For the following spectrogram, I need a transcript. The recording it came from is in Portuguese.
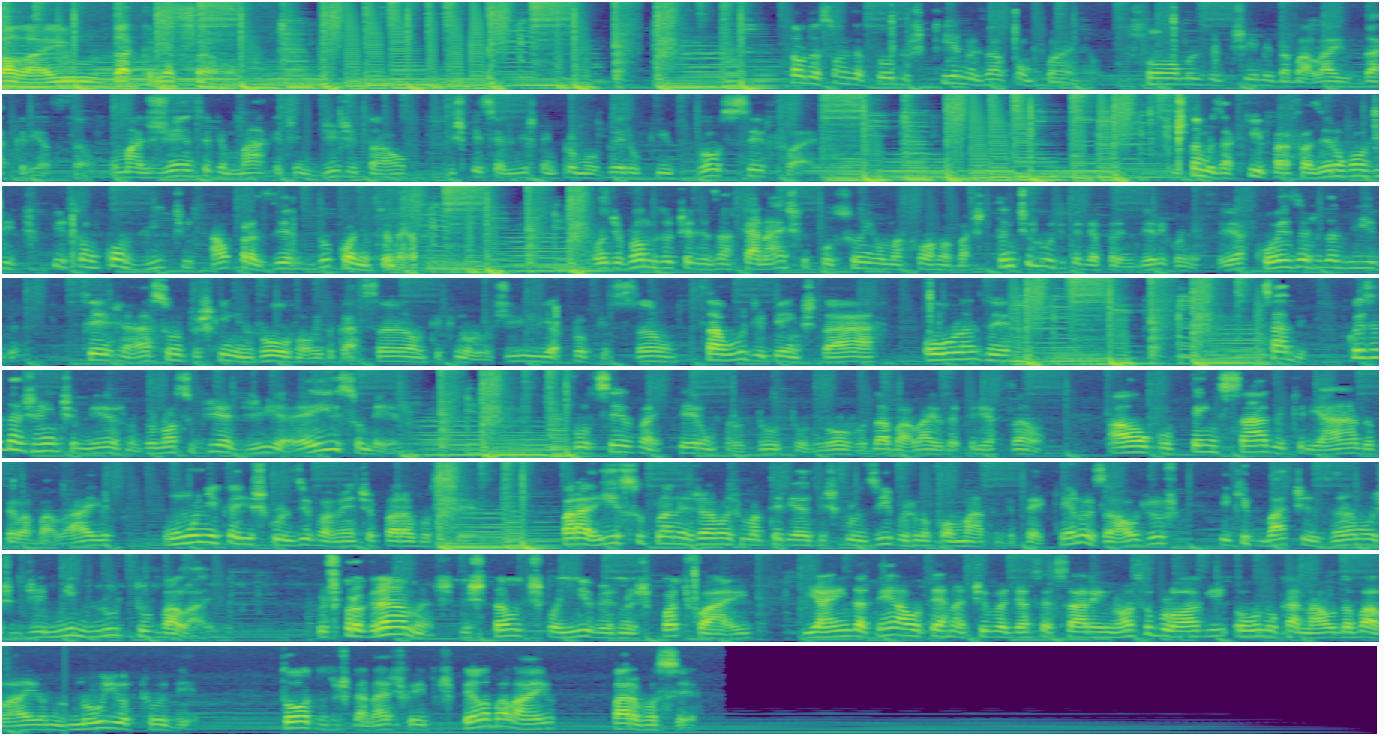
Balaio da Criação. Saudações a todos que nos acompanham. Somos o time da Balaio da Criação, uma agência de marketing digital especialista em promover o que você faz. Estamos aqui para fazer um convite. Isso é um convite ao prazer do conhecimento onde vamos utilizar canais que possuem uma forma bastante lúdica de aprender e conhecer coisas da vida, seja assuntos que envolvam educação, tecnologia, profissão, saúde e bem-estar ou lazer. Sabe, coisa da gente mesmo, do nosso dia a dia, é isso mesmo. Você vai ter um produto novo da Balaio da Criação, algo pensado e criado pela Balaio, única e exclusivamente para você. Para isso, planejamos materiais exclusivos no formato de pequenos áudios e que batizamos de Minuto Balaio. Os programas estão disponíveis no Spotify e ainda tem a alternativa de acessar em nosso blog ou no canal da Balaio no YouTube. Todos os canais feitos pela Balaio para você.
